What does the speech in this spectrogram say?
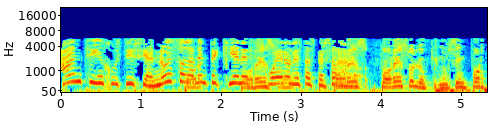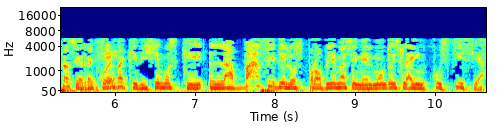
anti-injusticia, no es solamente quiénes Por eso- fueron estas personas. Por eso, por eso lo que nos importa, se recuerda que dijimos que la base de los problemas en el mundo es la injusticia.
